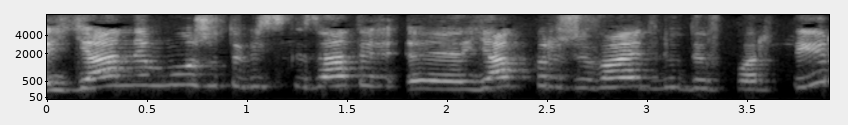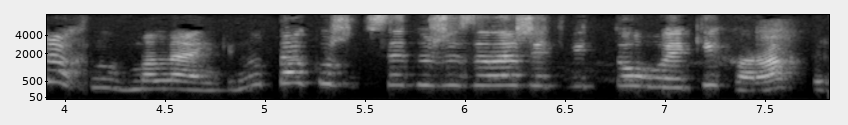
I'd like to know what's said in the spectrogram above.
Я не можу тобі сказати, е, як переживають люди в квартирах, ну в маленьких. Ну також все дуже залежить від того, який характер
